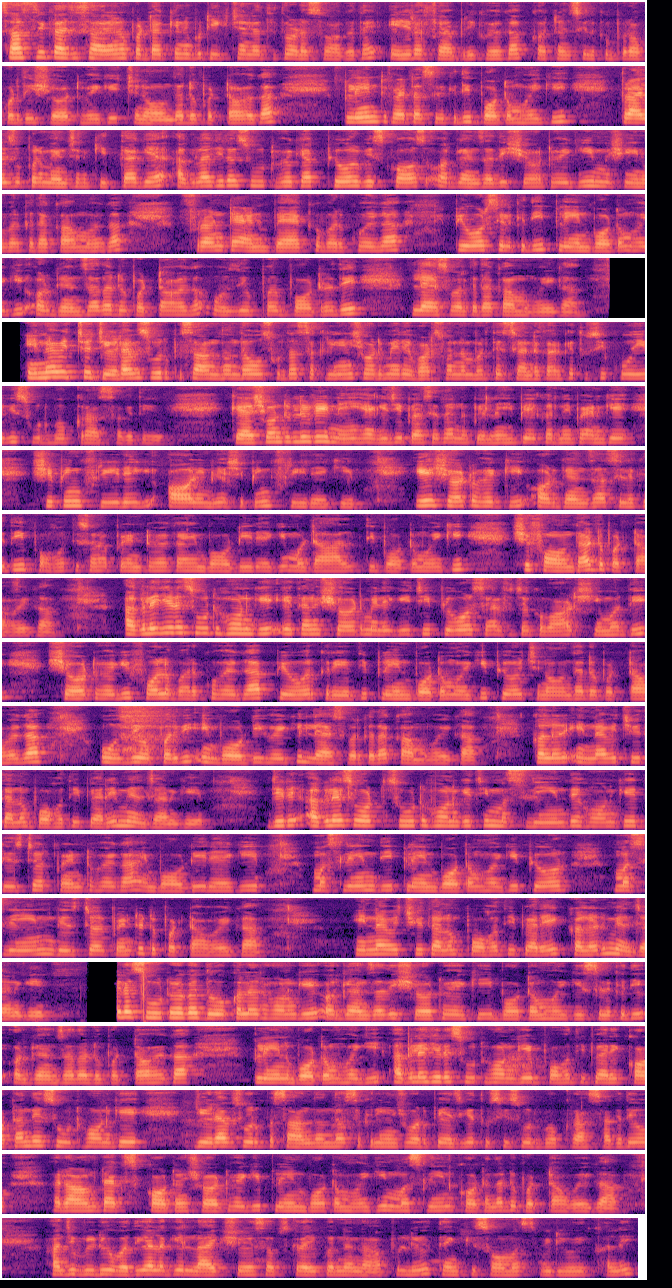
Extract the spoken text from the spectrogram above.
ਸਤਿ ਸ੍ਰੀ ਅਕਾਲ ਜੀ ਸਾਰਿਆਂ ਨੂੰ ਪਟਾਕੇ ਨੇ ਬੁਟੀਕ ਚੈਨਲ ਤੇ ਤੁਹਾਡਾ ਸਵਾਗਤ ਹੈ। ਇਹ ਜਿਹੜਾ ਫੈਬਰਿਕ ਹੋਏਗਾ ਕਾਟਨ ਸਿਲਕ ਬ੍ਰੋਕਰ ਦੀ ਸ਼ਰਟ ਹੋਏਗੀ ਚਨੌਨ ਦਾ ਦੁਪੱਟਾ ਹੋਏਗਾ ਪਲੇਨ ਟਫੈਟਾ ਸਿਲਕ ਦੀ ਬਾਟਮ ਹੋਏਗੀ। ਪ੍ਰਾਈਸ ਉੱਪਰ ਮੈਂਸ਼ਨ ਕੀਤਾ ਗਿਆ। ਅਗਲਾ ਜਿਹੜਾ ਸੂਟ ਹੋਏਗਾ ਪਿਓਰ ਵਿਸਕੋਸ ਔਰਗੈਂਜ਼ਾ ਦੀ ਸ਼ਰਟ ਹੋਏਗੀ ਮਸ਼ੀਨ ਵਰਕ ਦਾ ਕੰਮ ਹੋਏਗਾ ਫਰੰਟ ਐਂਡ ਬੈਕ ਵਰਕ ਹੋਏਗਾ ਪਿਓਰ ਸਿਲਕ ਦੀ ਪਲੇਨ ਬਾਟਮ ਹੋਏਗੀ ਔਰਗੈਂਜ਼ਾ ਦਾ ਦੁਪੱਟਾ ਹੋਏਗਾ, ਉਸ ਦੇ ਉੱਪਰ ਬਾਰਡਰ ਦੇ ਲੈਸ ਵਰਕ ਦਾ ਕੰਮ ਹੋਏਗਾ। ਇਹਨਾਂ ਵਿੱਚੋਂ ਜਿਹੜਾ ਵੀ ਸੂਟ ਪਸੰਦ ਹੁੰਦਾ, ਉਹ ਸੂਟ ਦਾ ਸਕਰੀਨਸ਼ਾਟ ਮੇਰੇ WhatsApp ਨੰਬਰ ਤੇ ਸੈਂਡ ਕਰਕੇ ਤੁਸੀਂ ਕੋਈ ਵੀ ਸੂਟ ਬੁੱਕ ਕਰਾ ਸਕਦੇ ਹੋ। ਕੈਸ਼ ਔਨ ਡਿਲੀਵਰੀ ਨਹੀਂ ਹੈਗੀ ਜੀ, ਪੈਸੇ ਤੁਹਾਨੂੰ ਪਹਿਲਾਂ ਹੀ ਪੇ ਕਰਨੇ ਪੈਣਗੇ। ਸ਼ਿਪਿੰਗ ਫ੍ਰੀ ਰਹੇਗੀ ਆਲ ਇੰਡੀਆ ਸ਼ਿਪਿੰਗ ਫ੍ਰੀ ਰਹੇਗੀ। ਇਹ ਸ਼ਰਟ ਹੋਏਗੀ ਔਰਗੈਂਜ਼ਾ ਸਿਲਕ ਦੀ, ਬਹੁਤ ਹੀ ਸੋਹਣਾ ਪ੍ਰਿੰਟ ਹੋਏਗਾ ਐਮਬੋਡੀ ਰਹੇਗੀ, ਮਡਾਲ ਦੀ ਬਾਟਮ ਹੋਏਗੀ ਸ਼ਿਫੋਨ ਦਾ ਦੁਪੱਟਾ ਹੋਏਗਾ। ਅਗਲੇ ਜਿਹੜੇ ਸੂਟ ਹੋਣਗੇ, ਇਹ ਤੁਹਾਨੂੰ ਸ਼ਰਟ ਮਿਲੇਗੀ ਜੀ ਪਿਓਰ ਸੈਲਫ ਜਗਵਾੜ ਸ਼ਿਮਰ ਦੀ ਸ਼ਰਟ ਹੋਏਗੀ ਫੁੱਲ ਵਰਕ ਹੋਏਗਾ ਪਿਓਰ ਕਰੇਵ ਦੀ ਪਲੇਨ ਬਾਟਮ ਹੋਏਗੀ ਪਿਓਰ ਚਨੌਨ ਦਾ ਦੁਪੱਟਾ ਹੋਏਗਾ ਉਸ ਦੇ ਉੱਪਰ ਵੀ ਐਮਬੋਡੀ ਹੋਏਗੀ ਲੈਸ ਵਰਕ ਦਾ ਕੰਮ ਹੋਏਗਾ। ਕਲਰ ਇਹਨਾਂ ਵਿੱਚ ਵੀ ਤੁਹਾਨੂੰ ਬਹੁਤ ਹੀ ਪਿਆਰੇ ਮਿਲ ਜਾਣਗੇ। ਜਿਹੜੇ ਅਗਲੇ ਸੂਟ ਸੂਟ ਹੋਣਗੇ ਜੀ, ਮਸਲੀਨ ਦੇ ਹੋਣਗੇ ਡਿਜੀਟਲ ਪ੍ਰਿੰਟ ਹੋਏਗਾ ਐਮਬੋਡੀ ਰਹੇਗੀ, ਮਸਲੀਨ ਦੀ ਪਲੇਨ ਬਾਟਮ ਹੋਏਗੀ pure muslin digital print dupatta ਹੋਏਗਾ। ਇਹਨਾਂ ਵਿੱਚ ਵੀ ਤੁਹਾਨੂੰ ਬਹੁਤ ਹੀ ਪਿਆਰੇ ਕਲਰ ਮਿਲ ਜਾਣਗੇ। ਜਿਹੜਾ ਸੂਟ ਹੋਏਗਾ, ਦੋ ਕਲਰ ਹੋਣਗੇ। ਔਰਗੈਂਜ਼ਾ ਦੀ ਸ਼ਰਟ ਹੋਏਗੀ ਬਾਟਮ ਹੋਏਗੀ ਸਿਲਕ ਦੀ। ਔਰਗੈਂਜ਼ਾ ਦਾ ਦੁਪੱਟਾ ਹੋਏਗਾ ਪਲੇਨ ਬਾਟਮ ਹੋਏਗੀ। ਅਗਲੇ ਜਿਹੜੇ ਸੂਟ ਹੋਣਗੇ, ਬਹੁਤ ਹੀ ਪਿਆਰੇ ਕਾਟਨ ਦੇ ਸੂਟ ਹੋਣਗੇ। ਜਿਹੜਾ ਵੀ ਸੂਟ ਪਸੰਦ ਹੁੰਦਾ ਸਕਰੀਨਸ਼ਾਟ ਭੇਜ ਕੇ ਤੁਸੀਂ ਸੂਟ ਬੁੱਕ ਕਰਾ ਸਕਦੇ ਹੋ। ਰਾਮ ਟੈਕਸ ਕਾਟਨ ਸ਼ਰਟ ਹੋਏਗੀ ਪਲੇਨ ਬਾਟਮ ਹੋਏਗੀ, ਮਸਲੀਨ ਕਾਟਨ ਦਾ ਦੁਪੱਟਾ ਹੋਏਗਾ। ਹਾਂਜੀ ਵੀਡੀਓ ਵਧੀਆ ਲੱਗੇ ਲਾਈਕ ਸ਼ੇਅਰ ਸਬਸਕ੍ਰਾਈਬ ਕਰਨਾ ਨਾ ਭੁੱਲਿਓ। Thank you so much video ਦੇਖਣ ਲਈ।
